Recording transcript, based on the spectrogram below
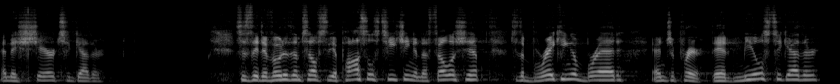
and they share together. Says they devoted themselves to the apostles' teaching and the fellowship, to the breaking of bread, and to prayer. They had meals together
